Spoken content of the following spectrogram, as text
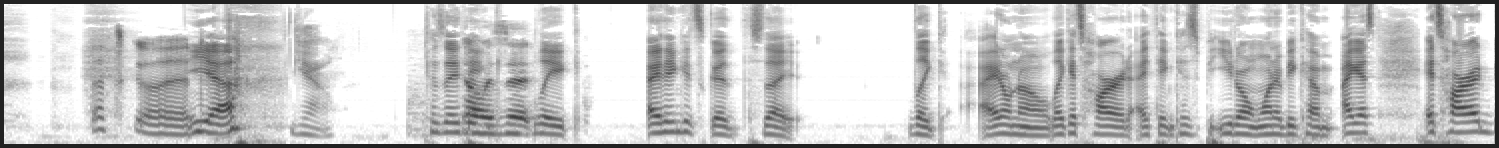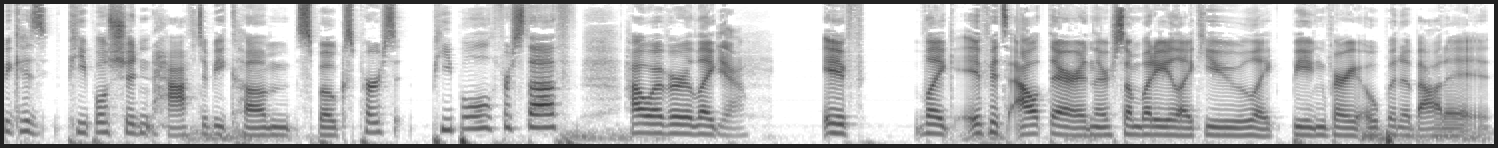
That's good. Yeah. Yeah. Cause I think Oh, is it- like, I think it's good so that like I don't know, like it's hard. I think because you don't want to become. I guess it's hard because people shouldn't have to become spokesperson people for stuff. However, like Yeah. if like if it's out there and there's somebody like you like being very open about it,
